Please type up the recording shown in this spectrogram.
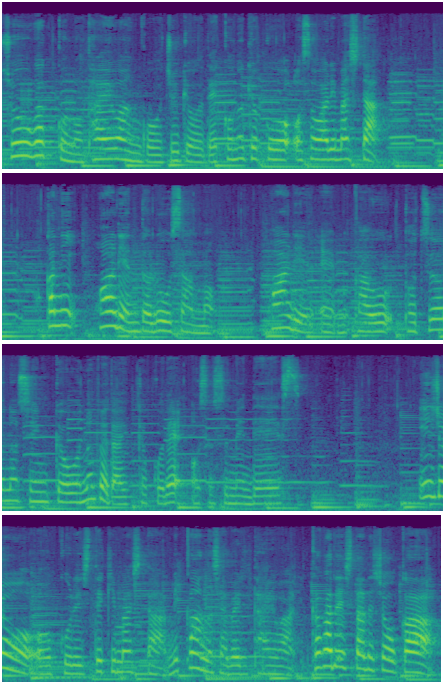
小学校の台湾語授業でこの曲を教わりました。他に花蓮的路上も花蓮へ向かう途中の心境を述べた一曲でおすすめです。以上お送りしてきましたみかんのしゃべり台湾いかがでしたでしょうか？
